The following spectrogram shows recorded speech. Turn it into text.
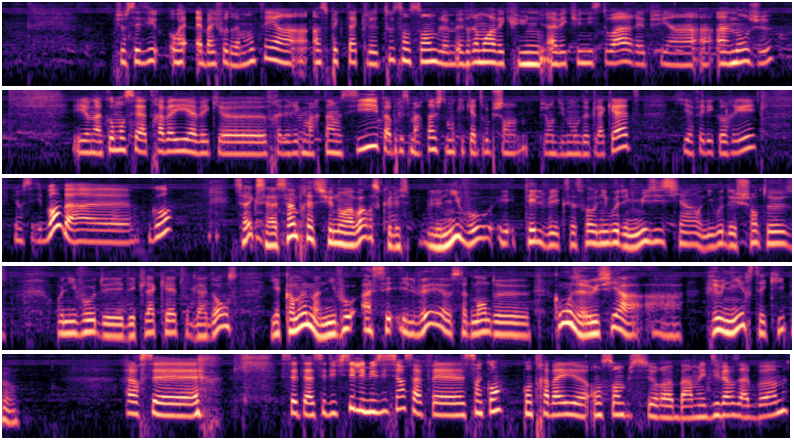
Puis on s'est dit, ouais, eh ben, il faudrait monter un, spectacle tous ensemble, mais vraiment avec une, avec une histoire et puis un, un enjeu. Et on a commencé à travailler avec euh, Frédéric Martin aussi, Fabrice Martin, justement, qui est quadruple champion du monde de claquettes, qui a fait les chorés. Et on s'est dit, bon, bah, euh, go c'est vrai que c'est assez impressionnant à voir parce que le, le, niveau est élevé, que ce soit au niveau des musiciens, au niveau des chanteuses, au niveau des, des, claquettes ou de la danse. Il y a quand même un niveau assez élevé. Euh, ça demande. Comment vous avez réussi à, à réunir cette équipe? Alors, c'est. C'était assez difficile. Les musiciens, ça fait cinq ans qu'on travaille euh, ensemble sur euh, ben, mes divers albums.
